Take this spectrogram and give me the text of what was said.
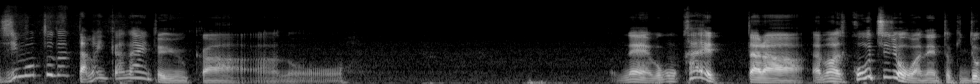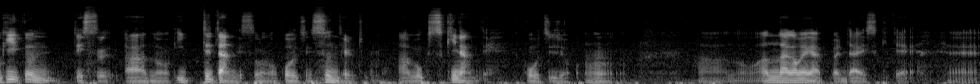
地元だってあんま行かないというかあのね僕も帰ったらまあ高知城はね時々行くんです。あの行ってたんですその高知に住んでる時も。あ僕好きなんで高知城。うん。あのあん眺めがやっぱり大好きで、え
